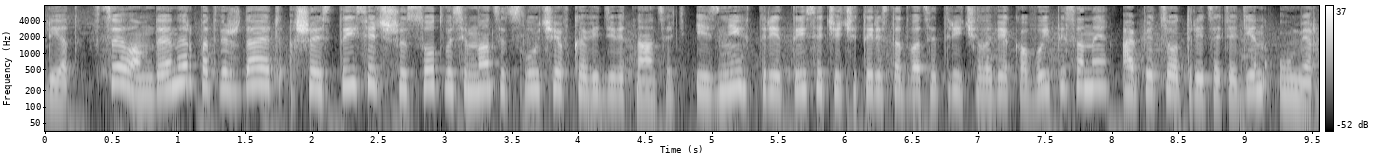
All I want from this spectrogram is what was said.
лет. В целом ДНР подтверждает 6618 случаев COVID-19. Из них 3423 человека выписаны, а 531 умер.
